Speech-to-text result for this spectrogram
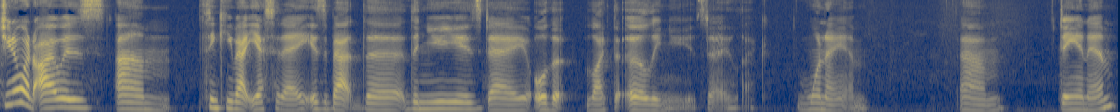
Do you know what I was um, thinking about yesterday? Is about the the New Year's Day or the like the early New Year's Day, like one a.m. Um, D and M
